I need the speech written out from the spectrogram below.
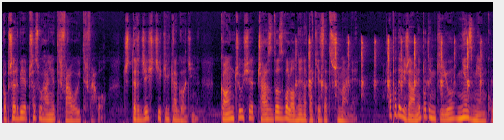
Po przerwie przesłuchanie trwało i trwało. Czterdzieści kilka godzin. Kończył się czas dozwolony na takie zatrzymanie. A podejrzany po tym kiju nie zmiękł.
